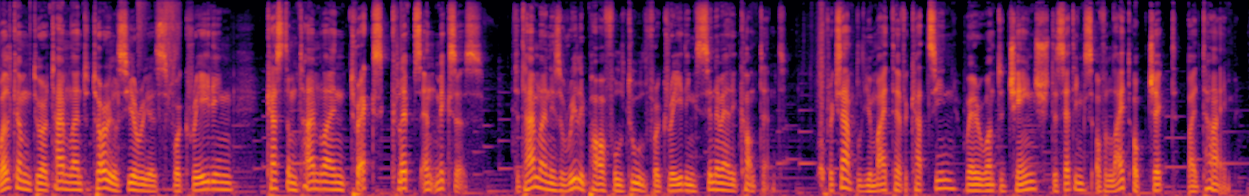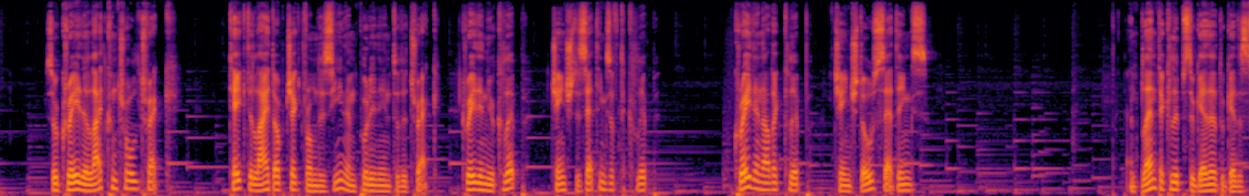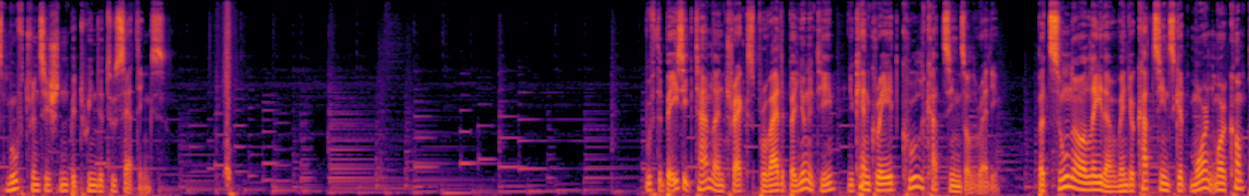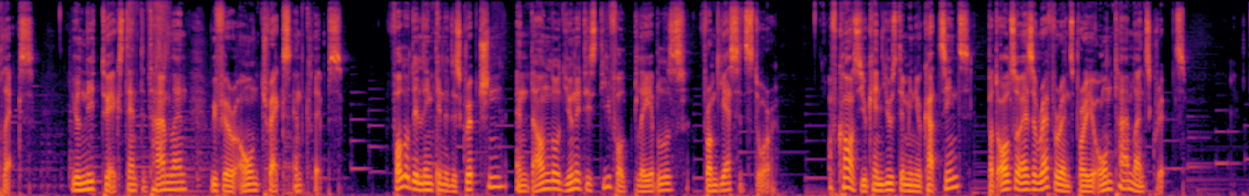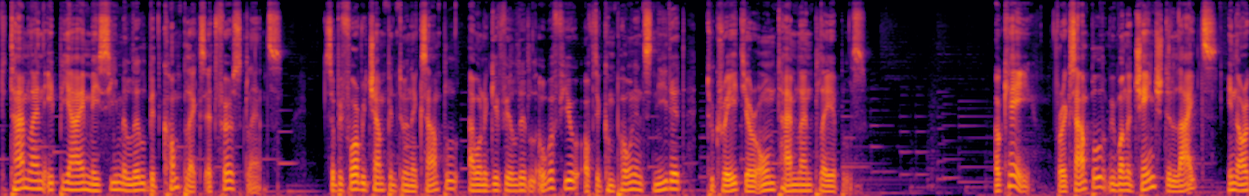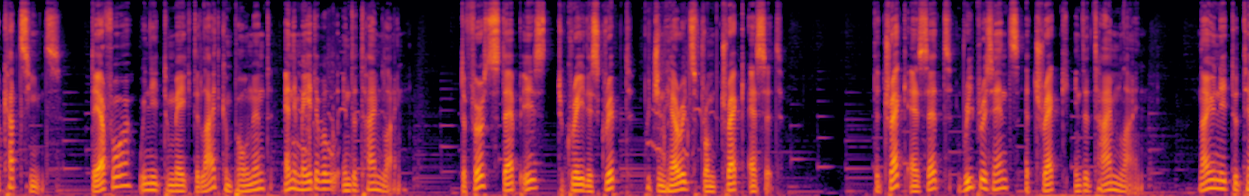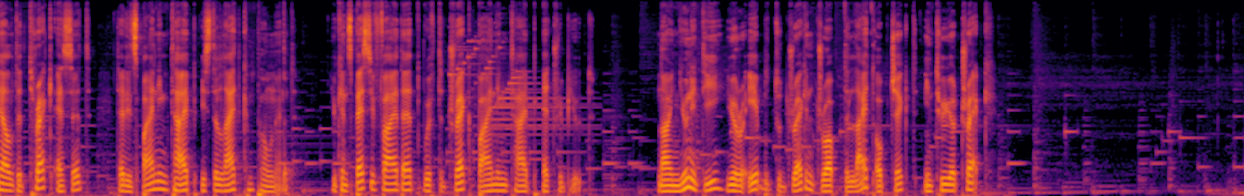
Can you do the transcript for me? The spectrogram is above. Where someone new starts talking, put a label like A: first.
A: Welcome to our timeline tutorial series for creating custom timeline tracks, clips and mixes. The timeline is a really powerful tool for creating cinematic content. For example, you might have a cutscene where you want to change the settings of a light object by time. So create a light control track, take the light object from the scene and put it into the track, create a new clip, change the settings of the clip, create another clip, change those settings, and blend the clips together to get a smooth transition between the two settings. With the basic timeline tracks provided by Unity, you can create cool cutscenes already. But sooner or later, when your cutscenes get more and more complex, you'll need to extend the timeline with your own tracks and clips. Follow the link in the description and download Unity's default playables from the asset store. Of course, you can use them in your cutscenes, but also as a reference for your own timeline scripts. The timeline API may seem a little bit complex at first glance. So before we jump into an example, I want to give you a little overview of the components needed to create your own timeline playables. Okay, for example, we want to change the lights in our cutscenes. Therefore, we need to make the light component animatable in the timeline. The first step is to create a script which inherits from track asset. The track asset represents a track in the timeline. Now you need to tell the track asset that its binding type is the light component. You can specify that with the track binding type attribute. Now in Unity you are able to drag and drop the light object into your track.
